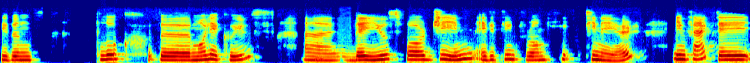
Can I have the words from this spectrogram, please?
didn't pluck the molecules uh, they use for gene editing from thin air. In fact, they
